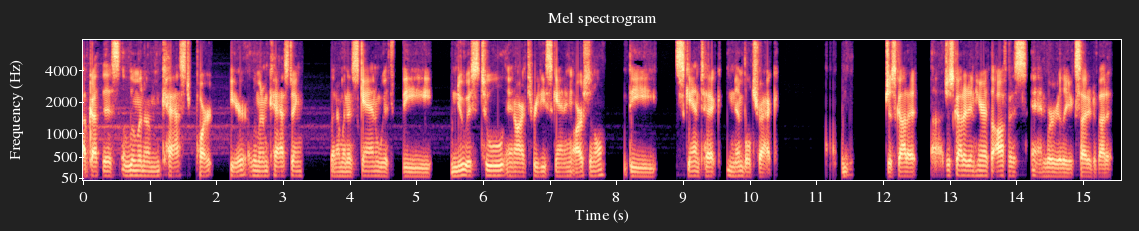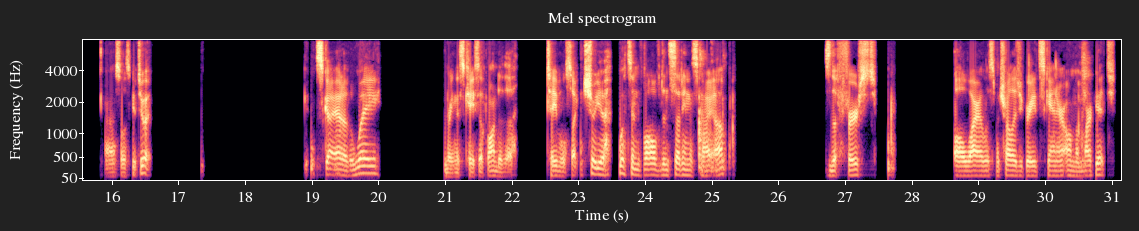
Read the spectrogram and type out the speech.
I've got this aluminum cast part here, aluminum casting, that I'm going to scan with the newest tool in our 3D scanning arsenal, the Scantech Nimble Track. Just got it, uh, just got it in here at the office, and we're really excited about it. Uh, so let's get to it. Get this guy out of the way. Bring this case up onto the table so I can show you what's involved in setting this guy up. This is the first all wireless metrology grade scanner on the market.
